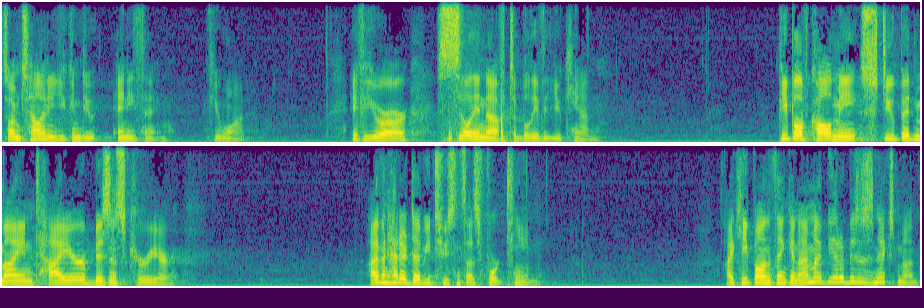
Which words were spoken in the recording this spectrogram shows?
So I'm telling you, you can do anything if you want. If you are silly enough to believe that you can. People have called me stupid my entire business career. I haven't had a W 2 since I was 14. I keep on thinking I might be out of business next month.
